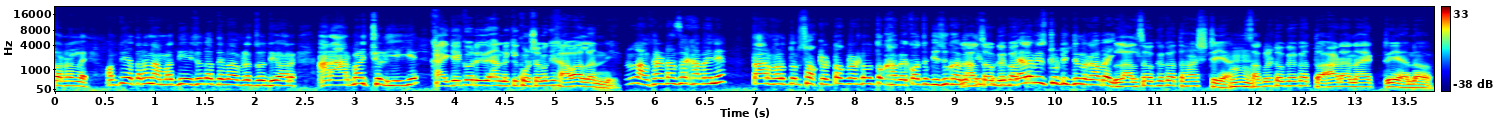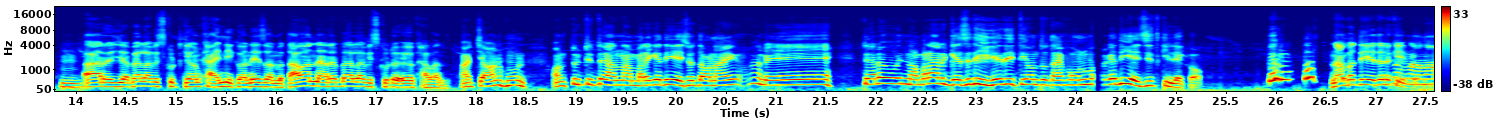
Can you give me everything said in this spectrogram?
করালে অন তুই এত নাম্বার দিয়েছ তাতে যদি আর আর আরবার চলিয়ে গিয়ে খাই কে করে কি কোন সময় কি খাওয়া আলাননি লাল চা টাচা খাবাই না? তারপর তোর চকলেট টকলেটও তো খাবে কত কিছু খাবে লাল চৌকে বেলা বিস্কুটের জন্য খাবাই। লাল চৌকে কত চকলেট ওকে কত আড়া না একটিয়া ন আর ইয়া বেলা বিস্কুট কেমন খাইনি কোন? এই জন্মে তাও না আরে বেলা বিস্কুট খাবান আচ্ছা অন হুন অন তুই আর নাম্বারে কে দিয়েছ তো নাই? রে তুই আর ওই নাম্বার আর গেছে হিগে দিতি অন্ত তাই ফোন মারকে দিয়েছিস কি? লেখো নাম্বার দিয়ে দেন কি? না,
